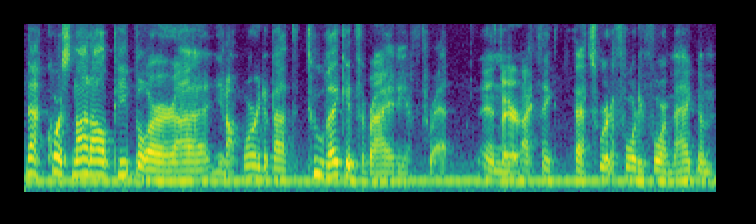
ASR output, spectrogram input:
Now, of course, not all people are uh, you know worried about the two-legged variety of threat, and Fair. I think that's where the 44 Magnum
